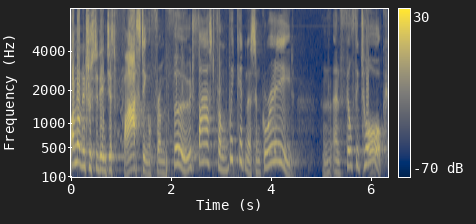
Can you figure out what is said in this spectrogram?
I'm not interested in just fasting from food, fast from wickedness and greed and, and filthy talk.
